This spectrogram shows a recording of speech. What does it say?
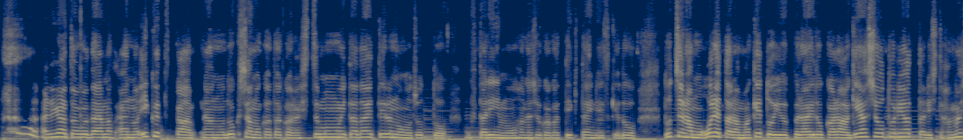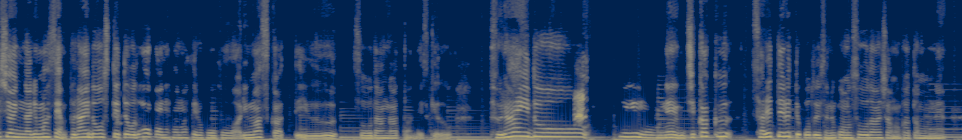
ありがとうございます。あの、いくつか、あの、読者の方から質問をいただいているのをちょっとお二人にもお話を伺っていきたいんですけど、どちらも折れたら負けというプライドから上げ足を取り合ったりして話し合いになりません。プライドを捨てて穏やかに話せる方法はありますかっていう相談があったんですけど、プライドっていうのをね、自覚されてるってことですよね、この相談者の方もね。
